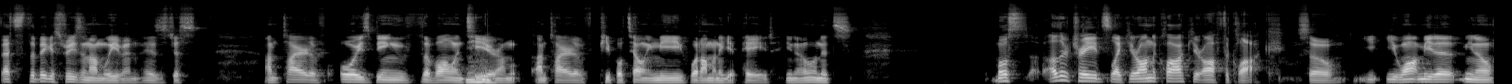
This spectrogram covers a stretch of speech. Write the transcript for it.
That's the biggest reason I'm leaving. Is just I'm tired of always being the volunteer. Mm-hmm. I'm I'm tired of people telling me what I'm going to get paid. You know, and it's most other trades like you're on the clock, you're off the clock. So you, you want me to you know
